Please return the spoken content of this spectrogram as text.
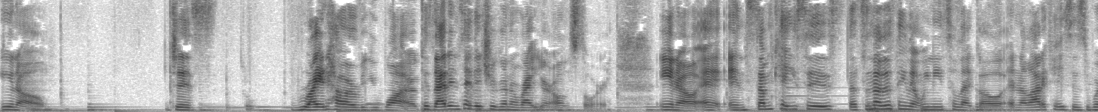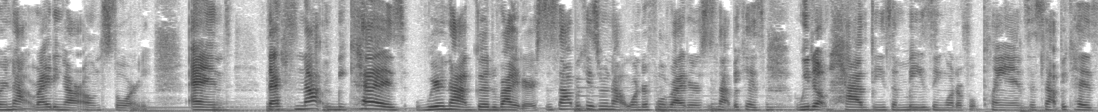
you know, just write however you want because i didn't say that you're going to write your own story you know and in some cases that's another thing that we need to let go in a lot of cases we're not writing our own story and that's not because we're not good writers. It's not because we're not wonderful writers. It's not because we don't have these amazing, wonderful plans. It's not because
